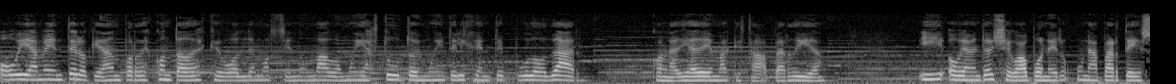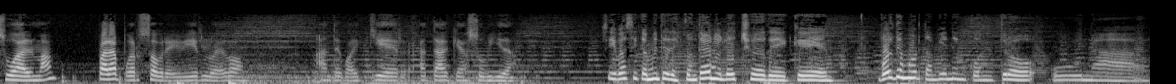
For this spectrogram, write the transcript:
obviamente lo que dan por descontado es que Voldemort, siendo un mago muy astuto y muy inteligente, pudo dar con la diadema que estaba perdida. Y obviamente llegó a poner una parte de su alma para poder sobrevivir luego ante cualquier ataque a su vida. Sí, básicamente descontaron el hecho de que Voldemort también encontró una,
